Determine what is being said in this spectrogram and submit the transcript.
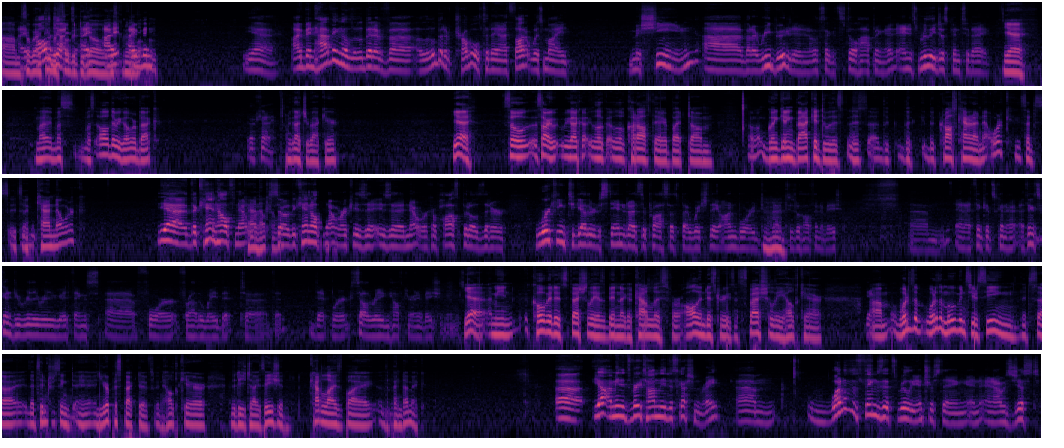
Yeah. Um, so I, I think we're still good to go. I, have been, yeah, I've been having a little bit of uh, a little bit of trouble today. And I thought it was my machine, uh, but I rebooted it and it looks like it's still happening. And, and it's really just been today. Yeah, my must must. Oh, there we go. We're back. Okay. I got you back here. Yeah. So sorry, we got a little, a little cut off there, but um, going getting back into this this uh, the, the the Cross Canada network. It's it's, it's a mm-hmm. CAN network. Yeah, the Can Health Network. Can Health so the Can Health Network is a is a network of hospitals that are working together to standardize the process by which they onboard uh, mm-hmm. uh, digital health innovation. Um, and I think it's gonna I think it's gonna do really really great things uh, for for how the way that uh, that that we're accelerating healthcare innovation. In yeah, country. I mean, COVID especially has been like a catalyst for all industries, especially healthcare. Yeah. Um, what are the what are the movements you're seeing that's uh, that's interesting in your perspective in healthcare and the digitization? catalyzed by the pandemic. Uh, yeah, I mean, it's a very timely discussion, right? Um, one of the things that's really interesting, and, and I was just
